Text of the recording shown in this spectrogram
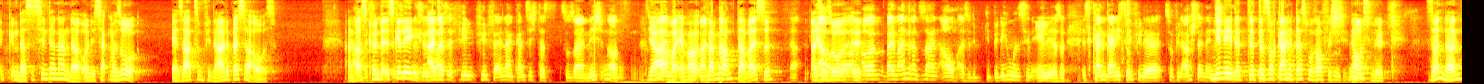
Und, und das ist hintereinander. Und ich sag mal so, er sah zum Finale besser aus. An ja, was könnte es gelegen? Also viel, viel verändern kann sich das so sein nicht. ja, aber er war, war verpumpter, weißt du? Ja, also ja, so, aber, äh, aber beim anderen zu sagen auch. Also die, die, Bedingungen sind ähnlich. Also es kann gar nicht so viele, so viele Abstände entstehen. Nee, nee, das, das, das ist auch gar nicht das, worauf ich hinaus will. Sondern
